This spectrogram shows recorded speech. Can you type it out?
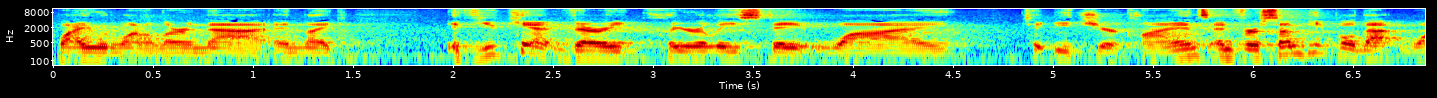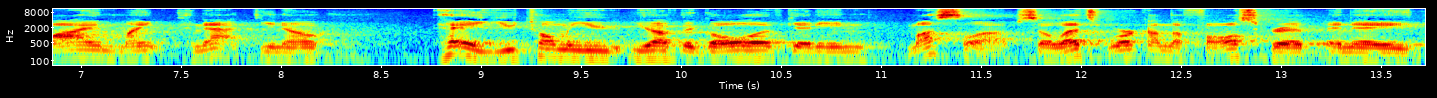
why you would want to learn that. And like, if you can't very clearly state why to each of your clients, and for some people that why might connect. You know, hey, you told me you, you have the goal of getting muscle up, so let's work on the false grip in a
